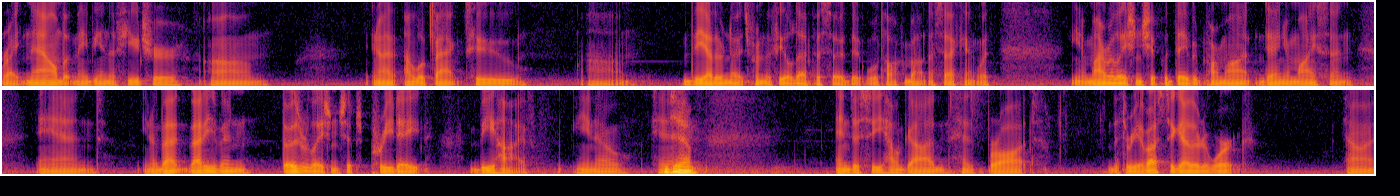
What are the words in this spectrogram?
right now, but maybe in the future. Um, you know, I, I, look back to um, the other notes from the field episode that we'll talk about in a second with, you know, my relationship with David Parmont and Daniel Meissen, and you know that that even those relationships predate Beehive, you know, and, yeah, and to see how God has brought the three of us together to work uh,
